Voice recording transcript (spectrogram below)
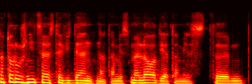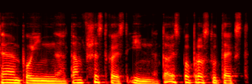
no to różnica jest ewidentna. Tam jest melodia, tam jest tempo inne, tam wszystko jest inne. To jest po prostu tekst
